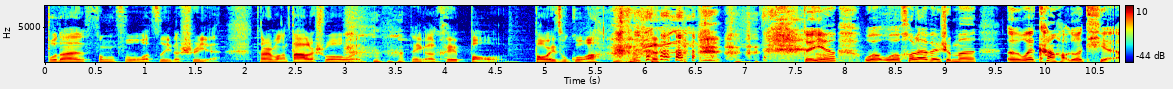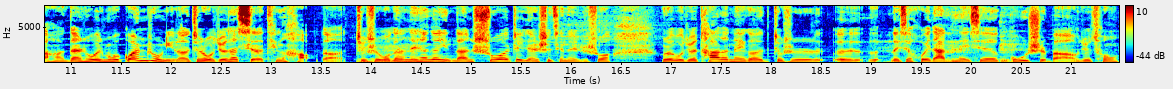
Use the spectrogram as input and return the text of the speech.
不断丰富我自己的视野，当然往大了说，我 那个可以保保卫祖国。对，因为我我后来为什么呃，我也看好多帖哈，但是为什么会关注你呢？就是我觉得他写的挺好的，就是我跟那天跟尹丹说这件事情呢，也是说，我说我觉得他的那个就是呃那些回答的那些故事吧，我觉得从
